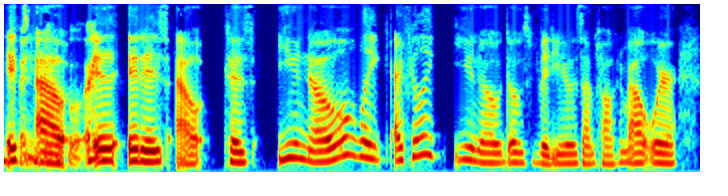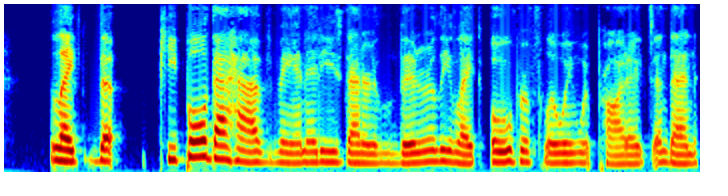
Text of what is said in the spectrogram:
It's out. It it is out because you know, like I feel like you know those videos I'm talking about where like the people that have vanities that are literally like overflowing with products and then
